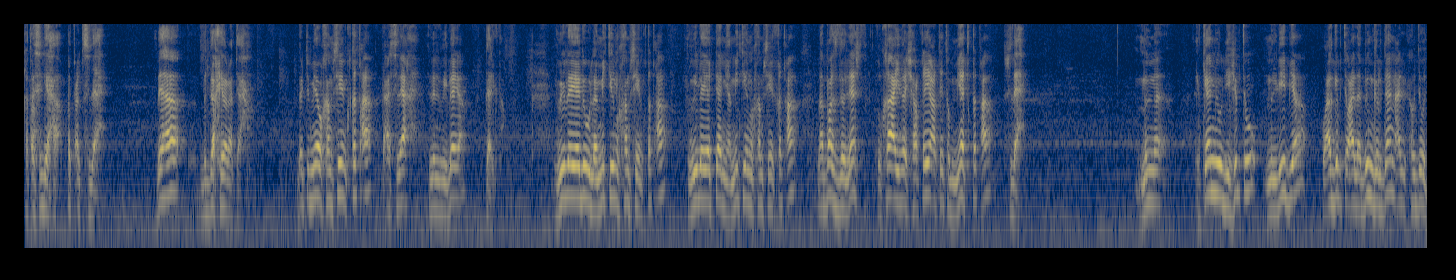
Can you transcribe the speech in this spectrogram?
قطع أسلحة قطعة سلاح. بها بالذخيرة تاعها. درت 150 قطعة تاع سلاح للولاية الثالثة. الولاية الأولى 250 قطعة. الولاية الثانية 250 قطعة. la base de l'Est القاعدة الشرقية أعطيتهم 100 قطعة سلاح. من الكاميو اللي جبته من ليبيا وعقبته على بن قردان على الحدود.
